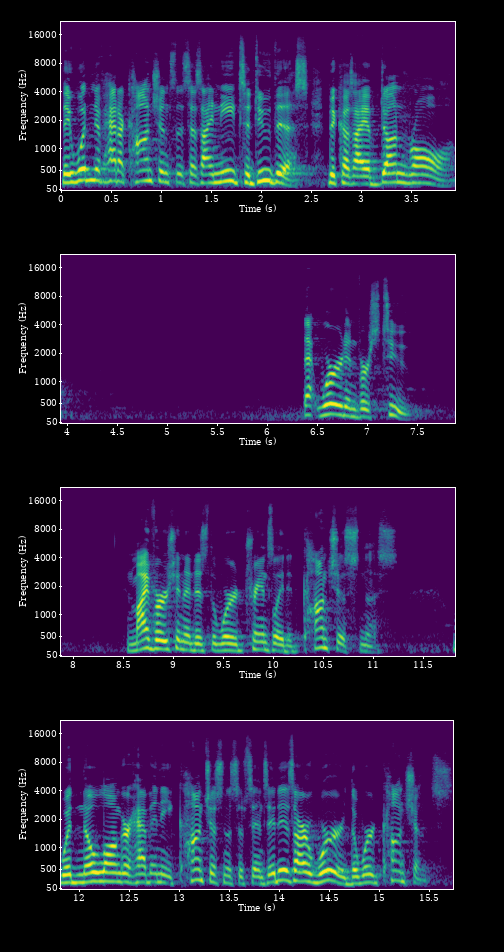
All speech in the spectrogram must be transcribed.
They wouldn't have had a conscience that says, I need to do this because I have done wrong. That word in verse 2, in my version, it is the word translated consciousness, would no longer have any consciousness of sins. It is our word, the word conscience.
